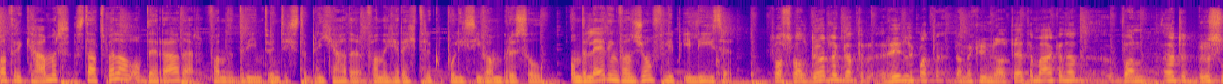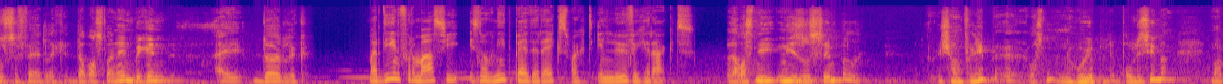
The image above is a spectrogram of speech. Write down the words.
Patrick Hamers staat wel al op de radar van de 23e brigade van de gerechtelijke politie van Brussel, onder leiding van Jean-Philippe Elise. Het was wel duidelijk dat er redelijk wat dat met criminaliteit te maken had... vanuit het Brusselse feitelijk. Dat was van in het begin duidelijk. Maar die informatie is nog niet bij de Rijkswacht in Leuven geraakt. Dat was niet, niet zo simpel. Jean-Philippe eh, was een goede politieman, maar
